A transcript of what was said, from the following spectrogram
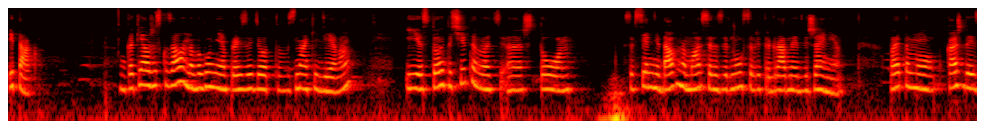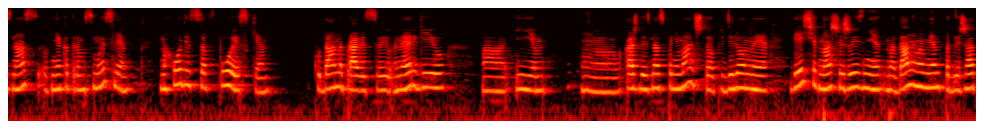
Итак, как я уже сказала, новолуние произойдет в знаке Дева. И стоит учитывать, э, что совсем недавно Марс развернулся в ретроградное движение. Поэтому каждый из нас в некотором смысле находится в поиске, куда направить свою энергию. Э, и каждый из нас понимает, что определенные вещи в нашей жизни на данный момент подлежат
